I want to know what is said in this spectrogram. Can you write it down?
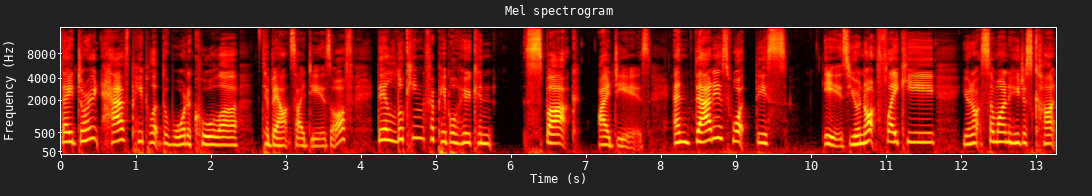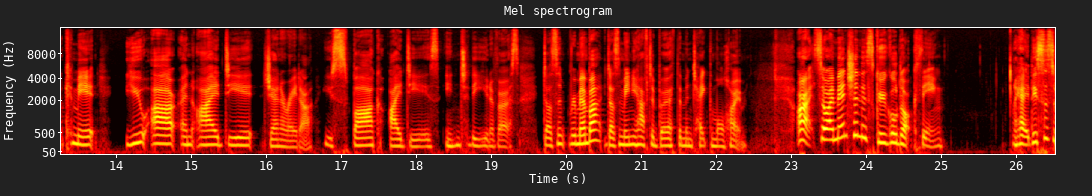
they don't have people at the water cooler to bounce ideas off. They're looking for people who can spark ideas. And that is what this is. You're not flaky, you're not someone who just can't commit. You are an idea generator. You spark ideas into the universe. Doesn't remember, it doesn't mean you have to birth them and take them all home. All right, so I mentioned this Google Doc thing. Okay, this is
